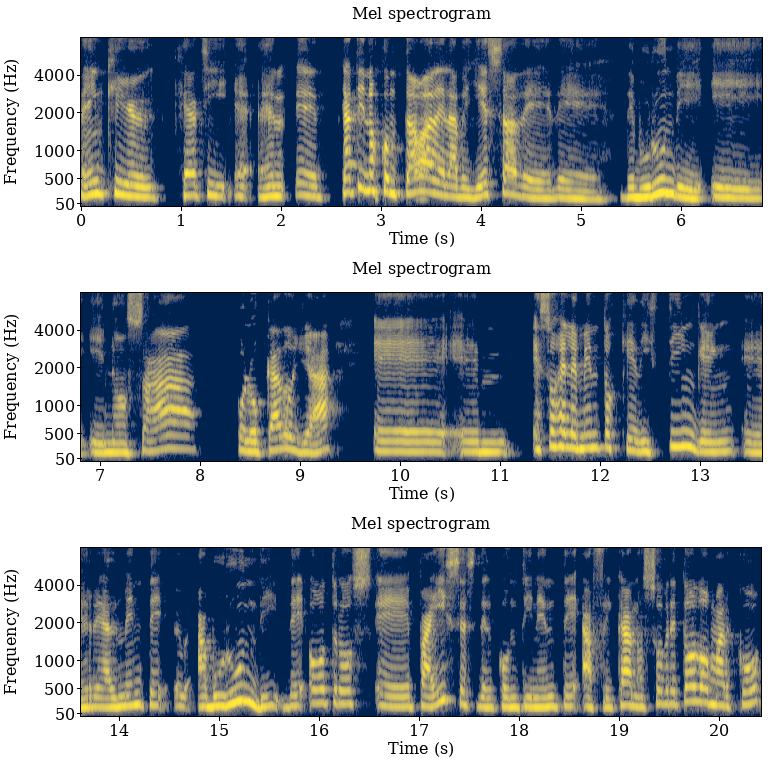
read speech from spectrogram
Thank you, Katy. And, eh, Katy nos contaba de la belleza de, de, Burundi y, nos ha colocado ya eh, esos elementos que distinguen eh, realmente a Burundi de otros países del continente africano. Sobre todo marcó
